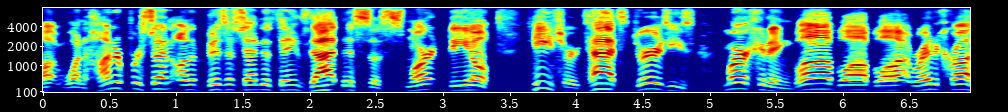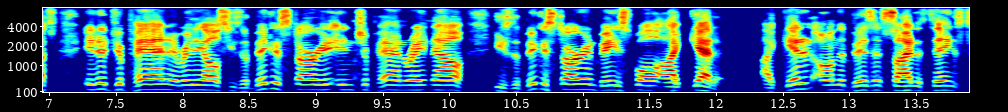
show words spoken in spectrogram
Uh, one hundred percent on the business end of things. That this is a smart deal. T-shirts, hats, jerseys, marketing, blah blah blah. Right across into Japan, everything else. He's the biggest star in Japan right now. He's the biggest star in baseball. I get it. I get it on the business side of things.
